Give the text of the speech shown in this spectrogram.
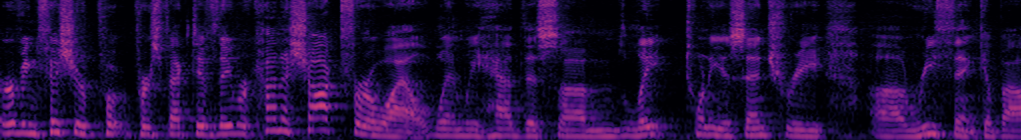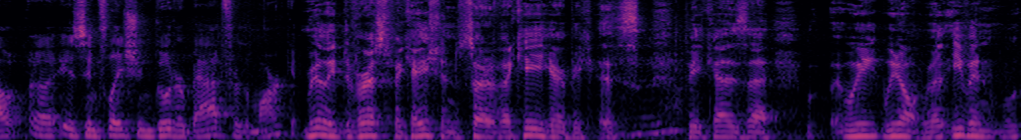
Irving Fisher perspective, they were kind of shocked for a while when we had this um, late 20th century uh, rethink about uh, is inflation good or bad for the market. Really, diversification is sort of a key here because mm-hmm. because uh, we we don't really even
